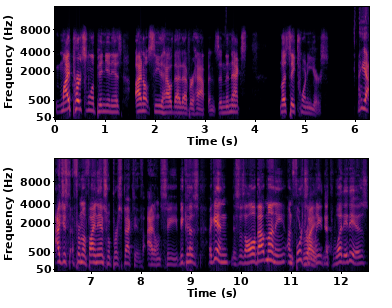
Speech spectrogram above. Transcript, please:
my personal opinion is I don't see how that ever happens in the next, let's say, 20 years. Yeah, I just from a financial perspective, I don't see because again, this is all about money. Unfortunately, right. that's what it is.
